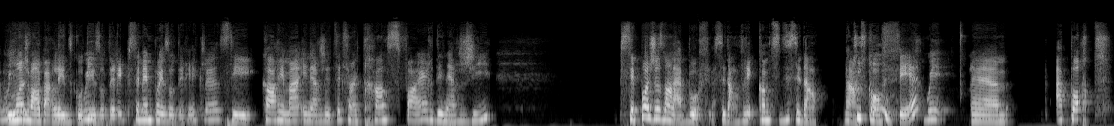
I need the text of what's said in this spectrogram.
moi, je vais en parler du côté ésotérique. Puis c'est même pas ésotérique, là. C'est carrément énergétique. C'est un transfert d'énergie. Puis c'est pas juste dans la bouffe, C'est dans vrai... Comme tu dis, c'est dans, tout ce qu'on fait. Oui. Euh, apporte,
